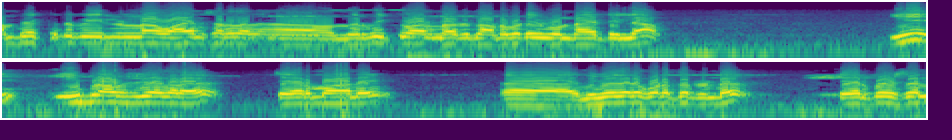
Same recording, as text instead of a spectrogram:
അംബേദ്കറുടെ പേരിലുള്ള വായനശാല നിർമ്മിക്കുവാനുള്ള ഒരു നടപടിയും ഉണ്ടായിട്ടില്ല. ഈ ഈ പ്രാവശ്യം ഞങ്ങൾ ചെയർമാനെ നിവേദനം കൊടുത്തിട്ടുണ്ട്. ചെയർപേഴ്സൺ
